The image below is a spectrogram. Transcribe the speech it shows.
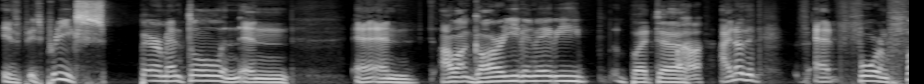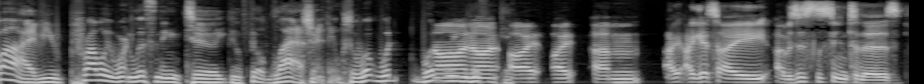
is is pretty experimental and and and avant garde, even maybe. But uh, Uh-huh. I know that at four and five, you probably weren't listening to you know Philip Glass or anything. So, what what what were you no, listening to? I, I, um, I, I guess I, I was just listening to the,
